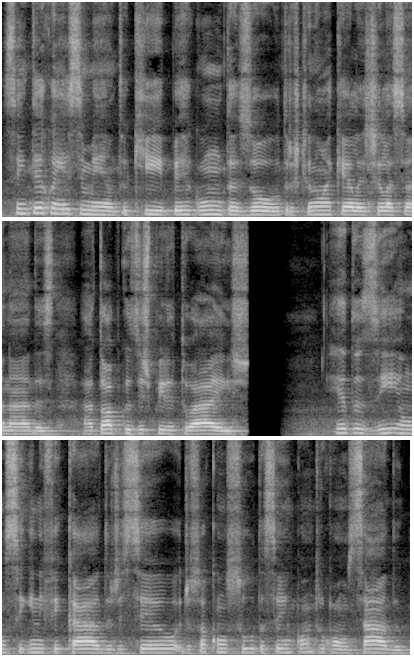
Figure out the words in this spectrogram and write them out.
Sem ter conhecimento que perguntas outras que não aquelas relacionadas a tópicos espirituais reduziam o significado de, seu, de sua consulta, seu encontro com o sado,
